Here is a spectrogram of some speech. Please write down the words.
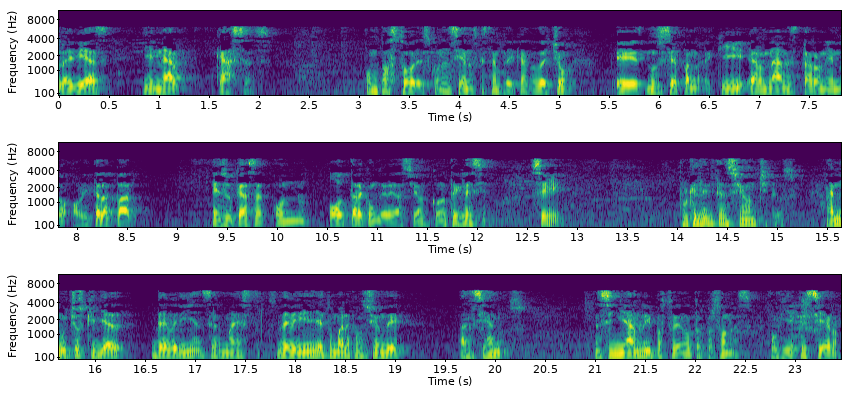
la idea es llenar casas con pastores, con ancianos que están predicando. De hecho, eh, no si sepan, aquí Hernán está reuniendo ahorita a la par en su casa con otra congregación, con otra iglesia. Sí. Porque es la intención, chicos. Hay muchos que ya deberían ser maestros, deberían ya tomar la función de ancianos, enseñando y pastoreando a otras personas, porque ya crecieron.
